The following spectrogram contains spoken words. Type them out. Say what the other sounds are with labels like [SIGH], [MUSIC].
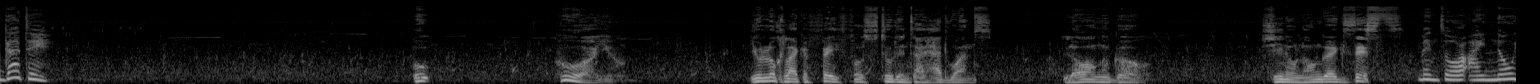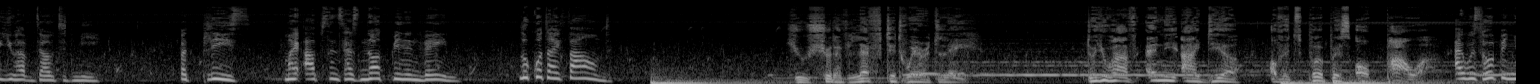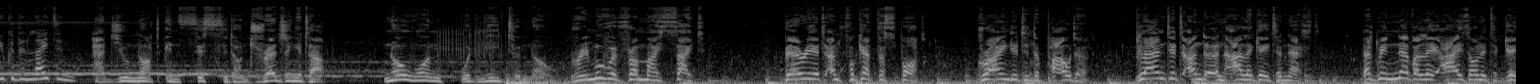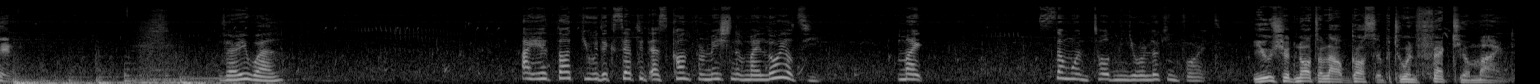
Agaté! Who... Who are you? You look like a faithful student I had once. Long ago. She no longer exists. Mentor, I know you have doubted me. But please, my absence has not been in vain. Look what I found. You should have left it where it lay. Do you have any idea of its purpose or power? I was hoping you could enlighten. Had you not insisted on dredging it up, no one would need to know. Remove it from my sight. Bury it and forget the spot. Grind it into powder. Plant it under an alligator nest. Let me never lay eyes on it again. Very well. I had thought you would accept it as confirmation of my loyalty. My... Someone told me you were looking for it. You should not allow gossip to infect your mind.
